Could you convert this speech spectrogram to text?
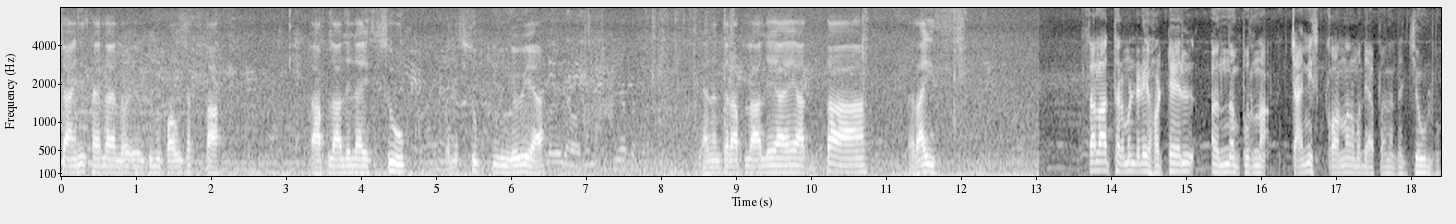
चायनीज खायला आलो. तुम्ही पाहू शकता. तर आपलं आलेलं आहे सूप. पहिले सूप पिऊन घेऊया. त्यानंतर आपलं आले आहे आत्ता राईस. चला तर मंडळी हॉटेल अन्नपूर्णा. चायनीज कॉर्नरमध्ये आपण आता जेवलो.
